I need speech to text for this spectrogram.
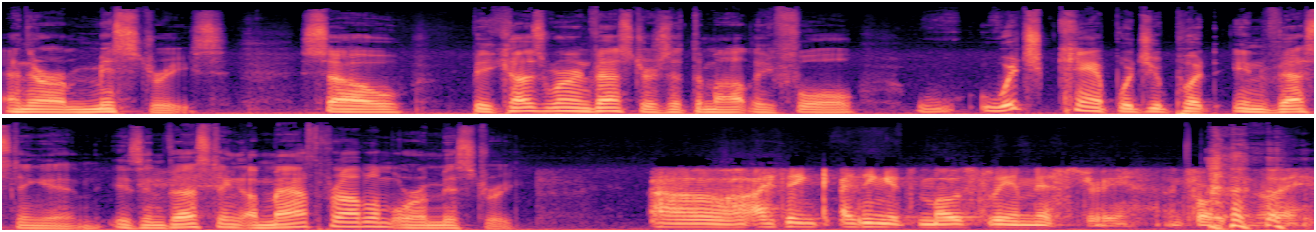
and there are mysteries. So, because we're investors at the Motley Fool, which camp would you put investing in? Is investing a math problem or a mystery? Oh, I think I think it's mostly a mystery, unfortunately.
